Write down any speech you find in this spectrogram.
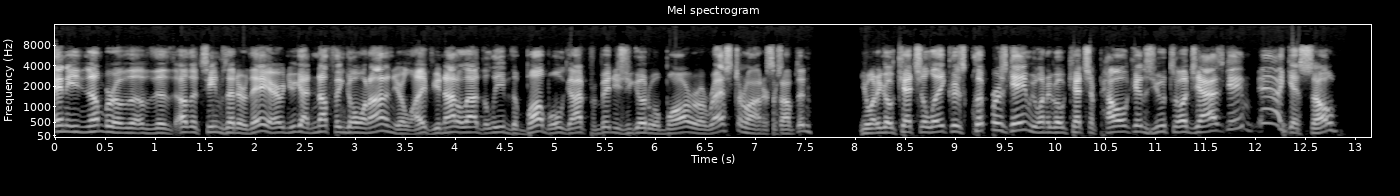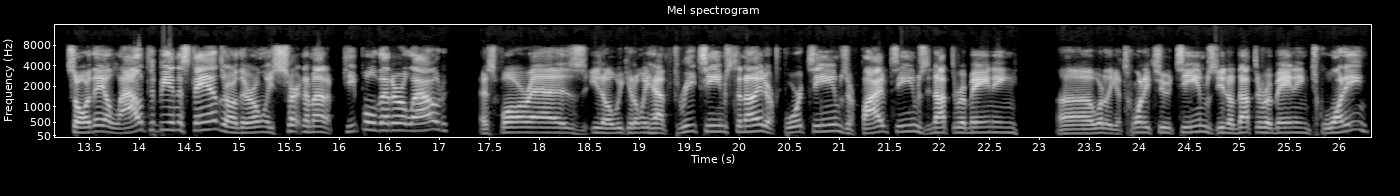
any number of the, of the, other teams that are there, you got nothing going on in your life, you're not allowed to leave the bubble. God forbid you should go to a bar or a restaurant or something. You want to go catch a Lakers Clippers game? You want to go catch a Pelicans Utah Jazz game? Yeah, I guess so. So are they allowed to be in the stands? Are there only certain amount of people that are allowed? As far as, you know, we can only have three teams tonight or four teams or five teams, not the remaining uh what do they get 22 teams, you know, not the remaining 20.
